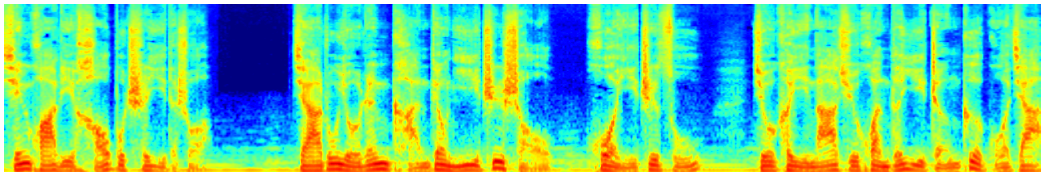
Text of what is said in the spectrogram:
秦华里毫不迟疑地说：“假如有人砍掉你一只手或一只足，就可以拿去换得一整个国家，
